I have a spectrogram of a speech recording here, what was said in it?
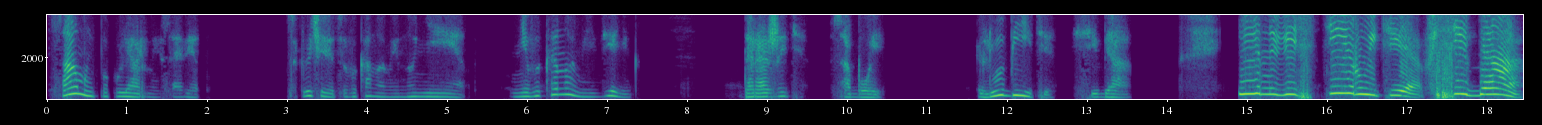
Самый популярный совет заключается в экономии, но нет, не в экономии денег. Дорожите собой, любите себя, инвестируйте в себя.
